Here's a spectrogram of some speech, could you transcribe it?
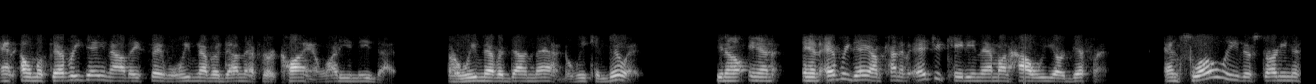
And almost every day now they say, well, we've never done that for a client. Why do you need that? Or we've never done that, but we can do it. You know, and and every day I'm kind of educating them on how we are different. And slowly they're starting to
